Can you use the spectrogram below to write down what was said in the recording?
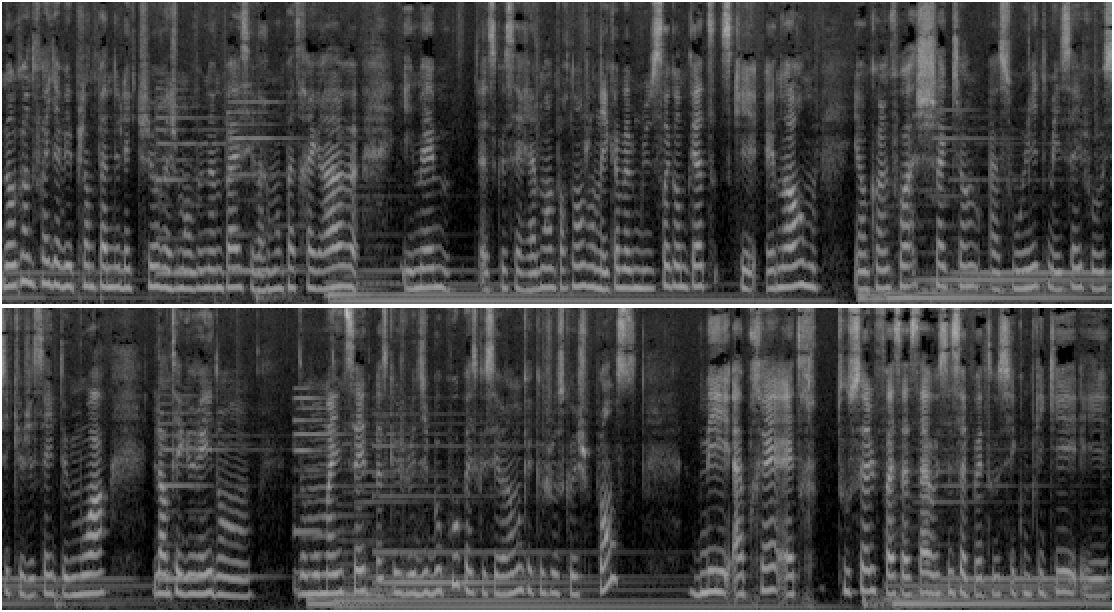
Mais encore une fois, il y avait plein de pannes de lecture et je m'en veux même pas et c'est vraiment pas très grave. Et même, est-ce que c'est réellement important? J'en ai quand même lu 54, ce qui est énorme. Et encore une fois, chacun a son rythme et ça, il faut aussi que j'essaye de moi l'intégrer dans, mon mindset parce que je le dis beaucoup, parce que c'est vraiment quelque chose que je pense. Mais après, être tout seul face à ça aussi, ça peut être aussi compliqué. Et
